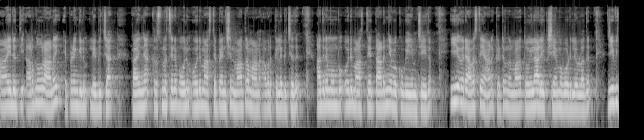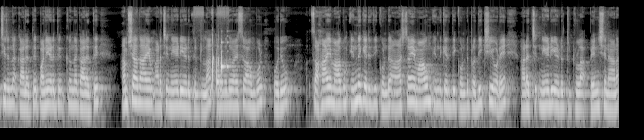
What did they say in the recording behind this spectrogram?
ആയിരത്തി അറുന്നൂറാണ് എപ്പോഴെങ്കിലും ലഭിച്ചാൽ. കഴിഞ്ഞ ക്രിസ്മസിന് പോലും ഒരു മാസത്തെ പെൻഷൻ മാത്രമാണ് അവർക്ക് ലഭിച്ചത്. അതിനു മുമ്പ് ഒരു മാസത്തെ തടഞ്ഞു വെക്കുകയും ചെയ്തു. ഈ ഒരു അവസ്ഥയാണ് കെട്ടിട നിർമ്മാണ തൊഴിലാളി ക്ഷേമ ബോർഡിലുള്ളത്. ജീവിച്ചിരുന്ന കാലത്ത് പണിയെടുക്കുന്ന കാലത്ത് അംശാദായം അടച്ച് നേടിയെടുത്തിട്ടുള്ള അറുപത് വയസ്സാകുമ്പോൾ ഒരു സഹായമാകും എന്ന് കരുതിക്കൊണ്ട് ആശ്രയമാവും എന്ന് കരുതിക്കൊണ്ട് പ്രതീക്ഷയോടെ അടച്ച് നേടിയെടുത്തിട്ടുള്ള പെൻഷനാണ്.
